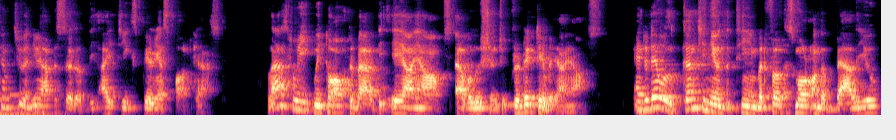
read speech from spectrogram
welcome to a new episode of the IT Experience Podcast. Last week, we talked about the AI ops evolution to predictive AI ops. And today, we'll continue the theme but focus more on the value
